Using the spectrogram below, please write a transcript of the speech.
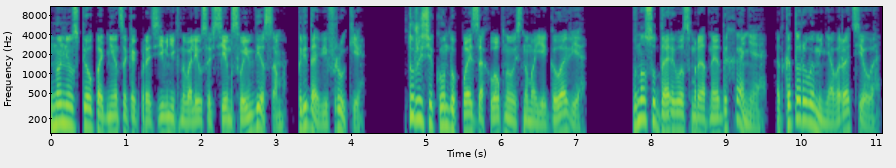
Но не успел подняться, как противник навалился всем своим весом, придавив руки. В ту же секунду пасть захлопнулась на моей голове. В нос ударило смрадное дыхание, от которого меня воротило.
